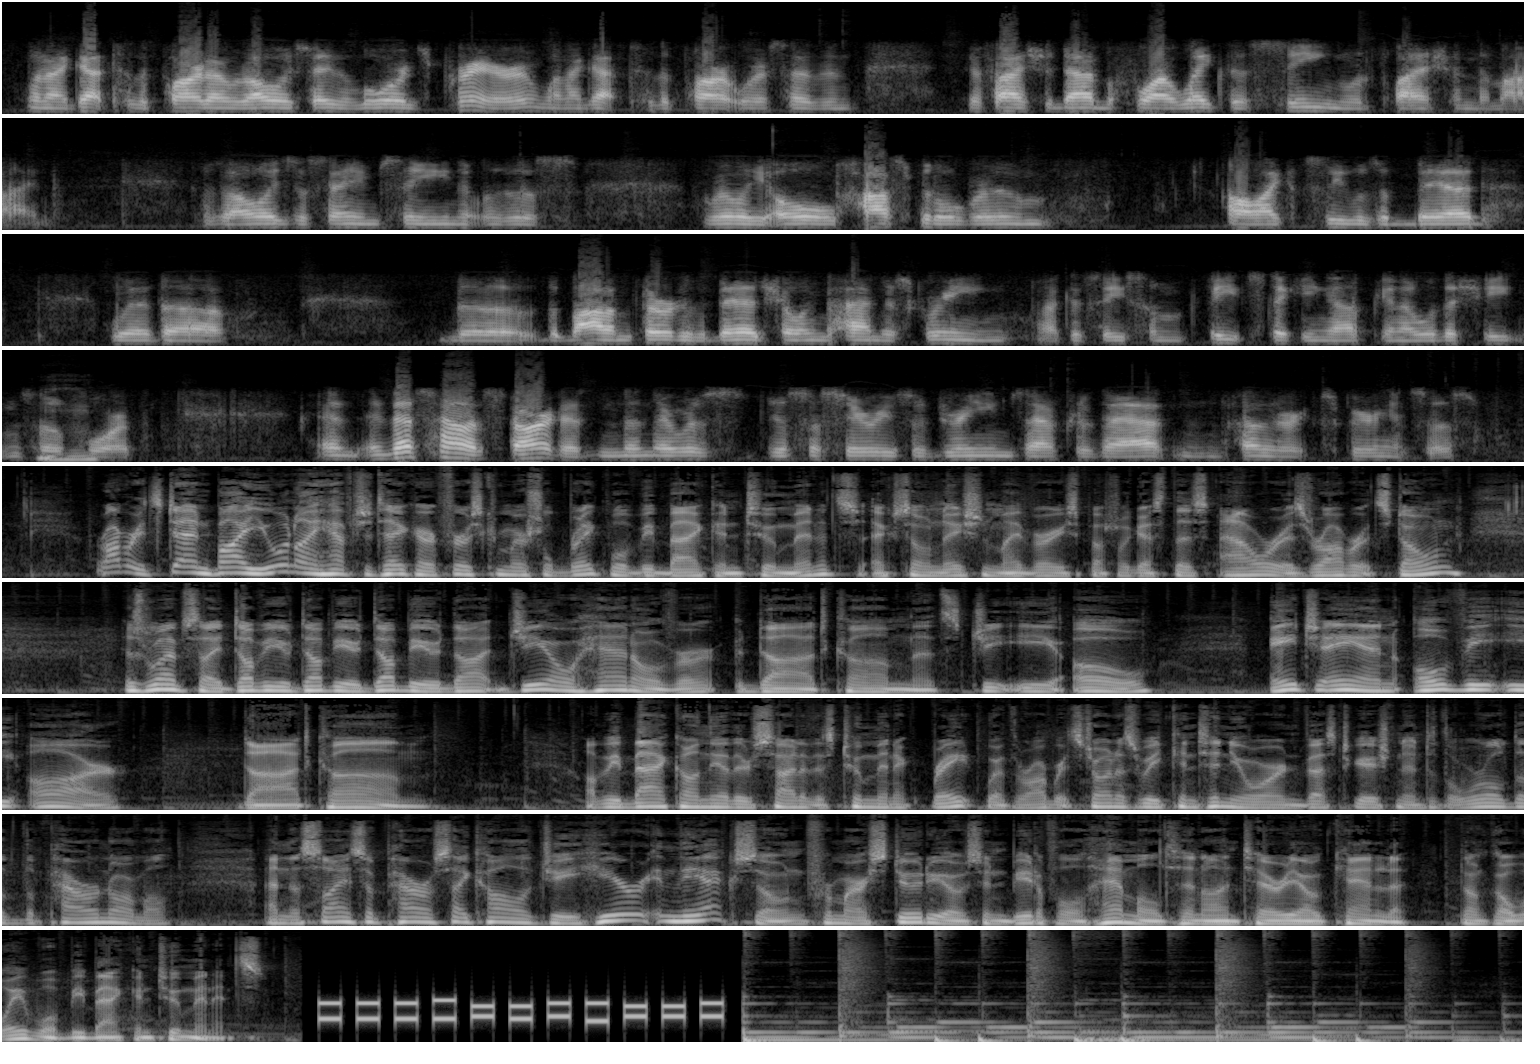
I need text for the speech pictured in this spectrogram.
When I got to the part, I would always say the Lord's Prayer. When I got to the part where it said, "And "If I should die before I wake," this scene would flash into mind. It was always the same scene. It was this really old hospital room. All I could see was a bed with uh, the the bottom third of the bed showing behind the screen. I could see some feet sticking up, you know, with a sheet and so forth and and that's how it started and then there was just a series of dreams after that and other experiences Robert, stand by. You and I have to take our first commercial break. We'll be back in two minutes. Exo Nation, my very special guest this hour is Robert Stone. His website, www.geohanover.com. That's G E O H A N O V E R dot com. I'll be back on the other side of this two minute break with Robert Stone as we continue our investigation into the world of the paranormal and the science of parapsychology here in the X Zone from our studios in beautiful Hamilton, Ontario, Canada. Don't go away, we'll be back in two minutes.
